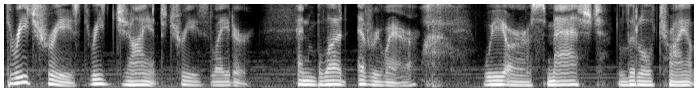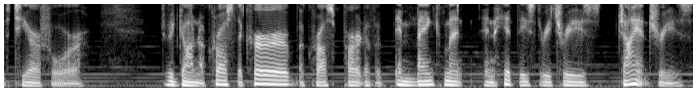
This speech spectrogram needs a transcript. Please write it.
Three trees, three giant trees later, and blood everywhere. We are smashed little Triumph TR4. We'd gone across the curb, across part of an embankment, and hit these three trees, giant trees.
